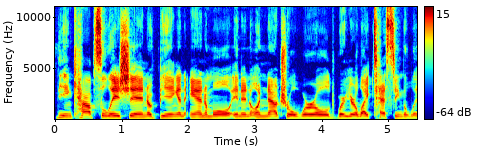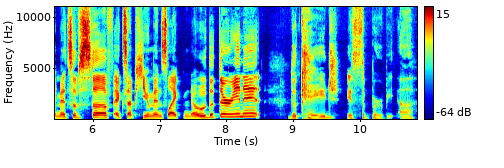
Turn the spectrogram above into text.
the encapsulation of being an animal in an unnatural world where you're like testing the limits of stuff except humans like know that they're in it The cage is suburbia,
